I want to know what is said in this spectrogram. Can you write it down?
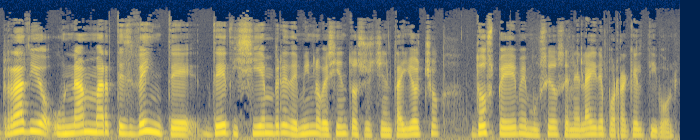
Radio UNAM, martes 20 de diciembre de 1988, 2 pm, Museos en el Aire por Raquel Tibol.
